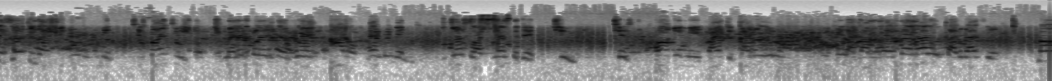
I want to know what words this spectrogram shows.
there's something that she doing. She's trying to manipulate her way out of everything. Just like yesterday, she she's hugging me, trying to carry me. I feel like I'm her friend. I look at it, I say, no,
